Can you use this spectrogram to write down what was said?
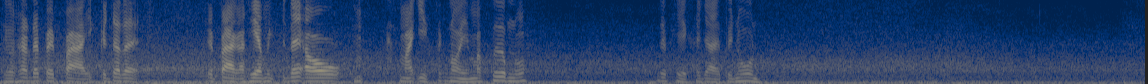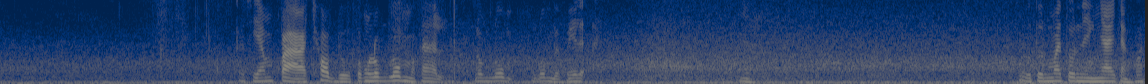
เดี๋ยวถ้าได้ไปป่าอีกก็จะได้ไปป่ากระเทียมอีกจะได้เอามาอีกสักหน่อยมาเพิ่มเนู้นได้เพขยายไปนู่น เทียมป่าชอบอยู่ตรงร่มๆค่ะร่มๆร่มแบบนี้แหละโอ้ต้นไม้ต้นยังไงจังคน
